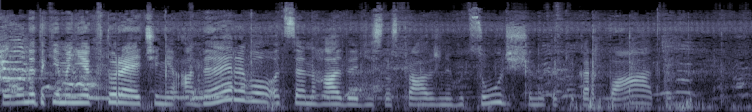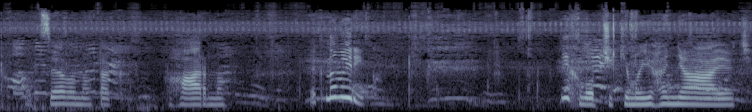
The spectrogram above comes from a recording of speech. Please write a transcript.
то вони такі мені, як в Туреччині. А дерево оце нагадує дійсно справжню гуцульщину, такі Карпати. Оце воно так гарно. Як Новий рік. І хлопчики мої ганяють.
